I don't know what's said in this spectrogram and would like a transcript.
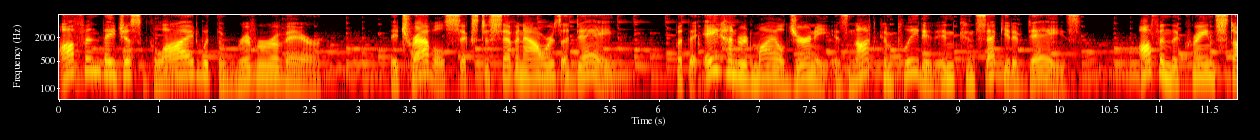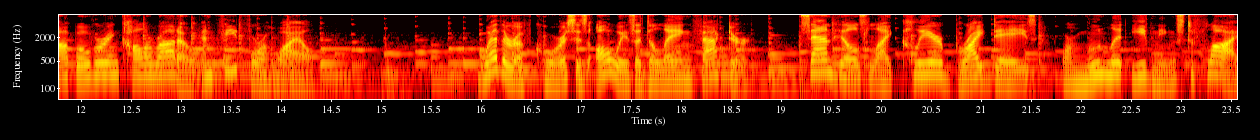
Often they just glide with the river of air. They travel six to seven hours a day. But the 800 mile journey is not completed in consecutive days. Often the cranes stop over in Colorado and feed for a while. Weather, of course, is always a delaying factor. Sandhills like clear, bright days or moonlit evenings to fly.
